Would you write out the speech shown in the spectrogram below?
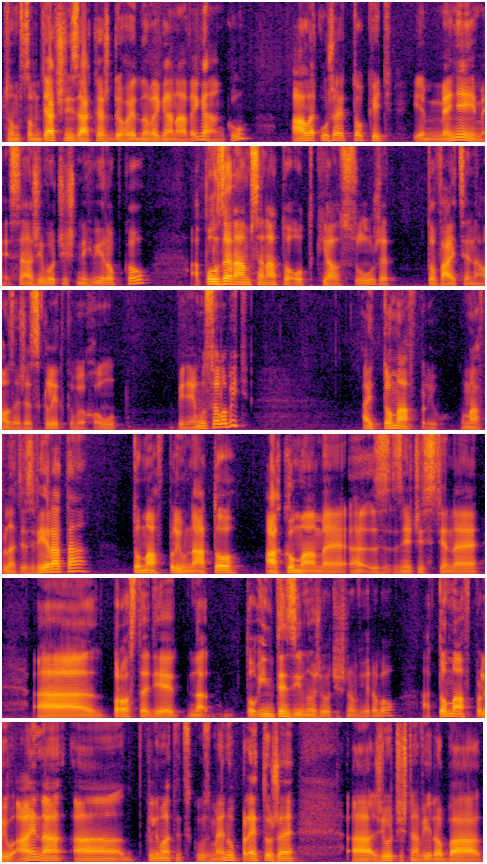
som, som vďačný za každého jedno vegána a vegánku, ale už aj to, keď je menej mesa a živočišných výrobkov a pozerám sa na to, odkiaľ sú, že to vajce naozaj, že z klietkového chovu by nemuselo byť, aj to má vplyv. To má vplyv na tie zvieratá, to má vplyv na to, ako máme eh, znečistené eh, prostredie na to intenzívnou živočišnou výrobou. A to má vplyv aj na eh, klimatickú zmenu, pretože živočišná výroba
